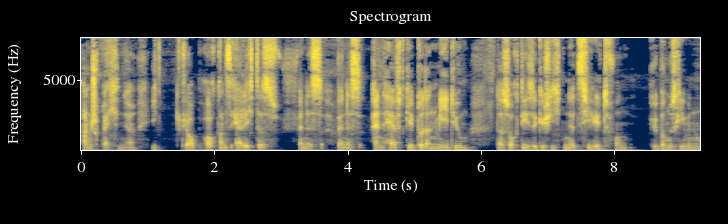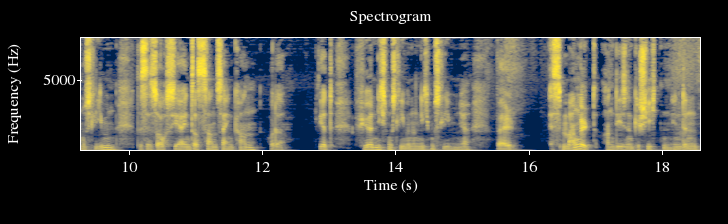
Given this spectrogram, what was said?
ansprechen. Ja. Ich glaube auch ganz ehrlich, dass wenn es, wenn es ein Heft gibt oder ein Medium, das auch diese Geschichten erzählt von über Musliminnen und Muslimen, dass es auch sehr interessant sein kann oder wird für Nicht-Muslimen und Nicht-Muslimen, ja, weil es mangelt an diesen Geschichten in den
